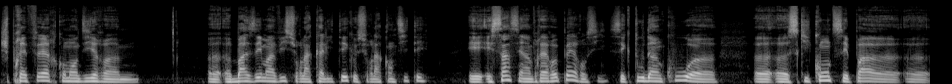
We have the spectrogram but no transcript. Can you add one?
Je préfère, comment dire, euh, euh, baser ma vie sur la qualité que sur la quantité. Et, et ça, c'est un vrai repère aussi. C'est que tout d'un coup, euh, euh, euh, ce qui compte, c'est pas euh,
